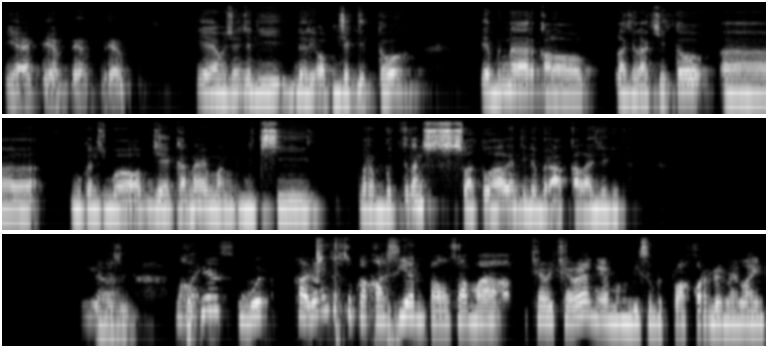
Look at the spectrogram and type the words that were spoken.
Iya iya iya iya. Iya maksudnya jadi dari objek itu ya benar kalau laki-laki itu eh, bukan sebuah objek karena memang diksi merebut itu kan sesuatu hal yang tidak berakal aja gitu. Iya Iya. nggak sih? Makanya gue kadang tuh suka kasihan pal sama cewek-cewek yang emang disebut pelakor dan lain-lain.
